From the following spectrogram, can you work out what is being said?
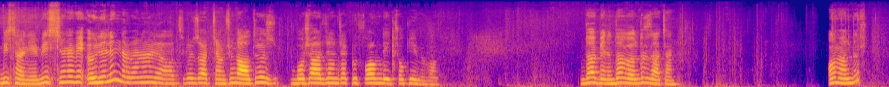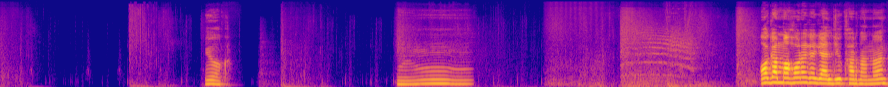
Bir saniye biz şimdi bir ölelim de ben öyle altı göz açacağım. Çünkü altı göz boş harcanacak bir form değil. Çok iyi bir form. Döv beni döv öldür zaten. Oğlum öldür. Yok. Hmm. Aga Mahoraga geldi yukarıdan lan.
